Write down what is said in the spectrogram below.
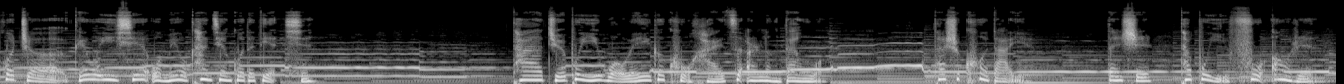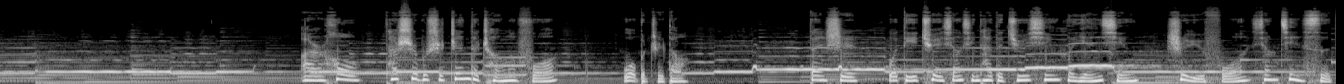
或者给我一些我没有看见过的点心。他绝不以我为一个苦孩子而冷淡我。他是阔大爷，但是他不以富傲人。而后他是不是真的成了佛，我不知道。但是我的确相信他的居心和言行是与佛相近似的。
